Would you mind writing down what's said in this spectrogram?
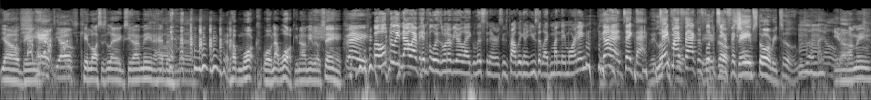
Yo, B. Head, yo. This kid lost his legs, you know what I mean? I had to, Man. had to help him walk. Well, not walk, you know what I mean? What I'm saying. Right. Well, hopefully now I've influenced one of your like listeners who's probably going to use it like Monday morning. Go ahead, take that. Take my fact and flip you it to your go. fiction. Same story too. It was, like, oh, You know man. what I mean?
